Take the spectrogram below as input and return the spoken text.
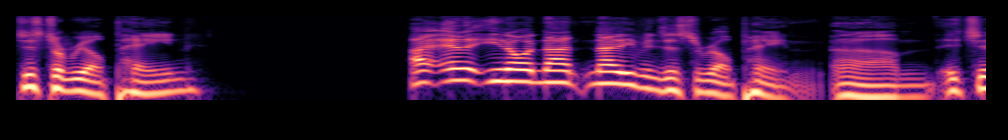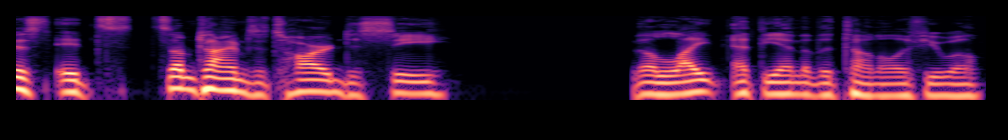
just a real pain. I, and you know, not not even just a real pain. Um, it's just it's sometimes it's hard to see the light at the end of the tunnel, if you will,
